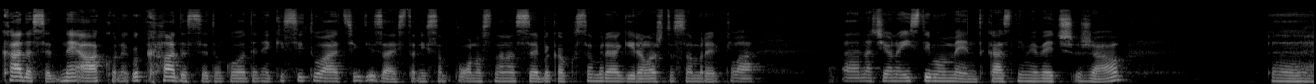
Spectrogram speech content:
kada se, ne ako, nego kada se dogode neke situacije gdje zaista nisam ponosna na sebe kako sam reagirala, što sam rekla. E, znači, ono isti moment, kasnije mi je već žao. E,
